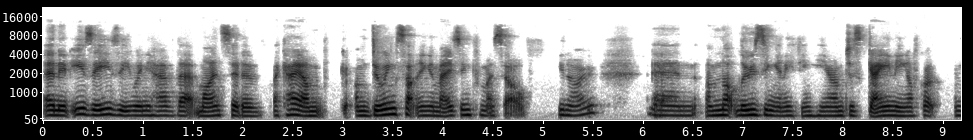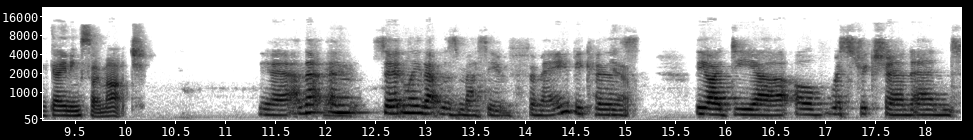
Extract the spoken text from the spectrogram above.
and it is easy when you have that mindset of, okay, I'm, I'm doing something amazing for myself, you know? yeah. and I'm not losing anything here. I'm just gaining. I've got I'm gaining so much. Yeah, and that yeah. and certainly that was massive for me because yeah. the idea of restriction and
